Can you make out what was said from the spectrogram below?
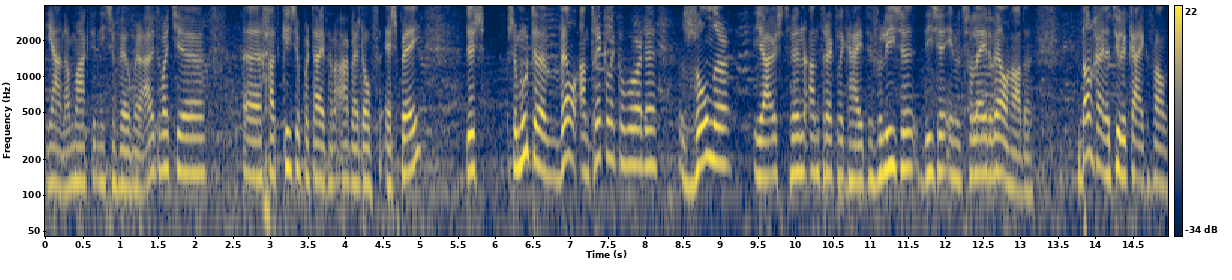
Ja, dan maakt het niet zoveel meer uit wat je uh, gaat kiezen. Partij van de Arbeid of SP. Dus ze moeten wel aantrekkelijker worden zonder juist hun aantrekkelijkheid te verliezen die ze in het verleden wel hadden. Dan ga je natuurlijk kijken van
